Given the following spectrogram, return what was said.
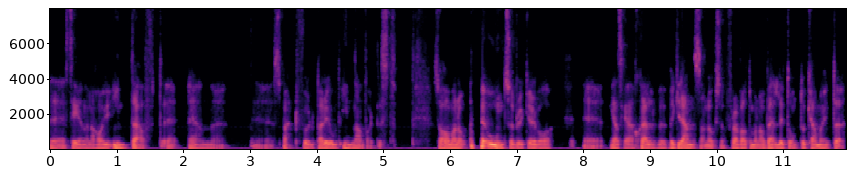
eh, har ju inte haft eh, en eh, smärtfull period innan faktiskt. Så har man ont så brukar det vara eh, ganska självbegränsande också. Framförallt om man har väldigt ont, då kan man ju inte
